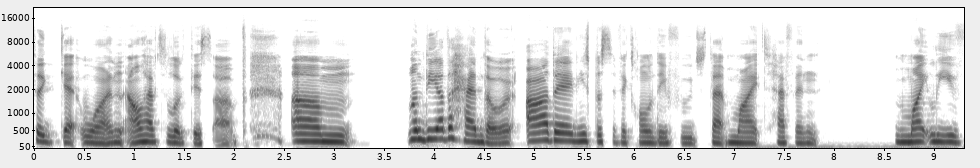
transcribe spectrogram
to get one. I'll have to look this up. Um, on the other hand, though, are there any specific holiday foods that might have an might leave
